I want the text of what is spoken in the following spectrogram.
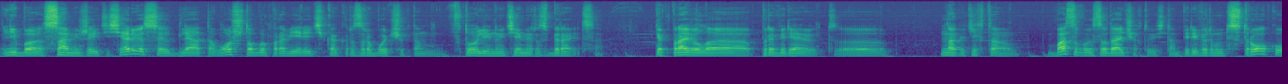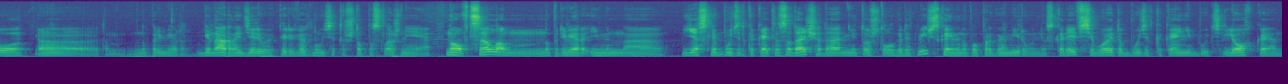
либо сами же эти сервисы для того, чтобы проверить, как разработчик там в той или иной теме разбирается. Как правило, проверяют э, на каких-то базовых задачах, то есть там перевернуть строку, э, там, например, бинарное дерево перевернуть, это что посложнее. Но в целом, например, именно если будет какая-то задача, да, не то что алгоритмическая, а именно по программированию, скорее всего, это будет какая-нибудь легкая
